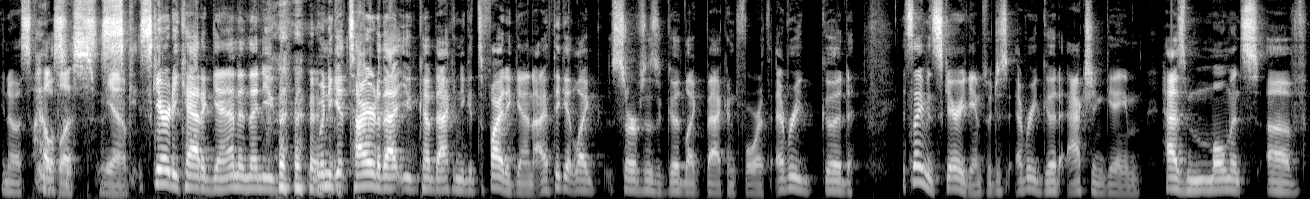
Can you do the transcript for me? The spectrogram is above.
you know, a Helpless, yeah. sc- scaredy cat again, and then you when you get tired of that, you come back and you get to fight again. I think it like serves as a good like back and forth. Every good, it's not even scary games, but just every good action game has moments of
